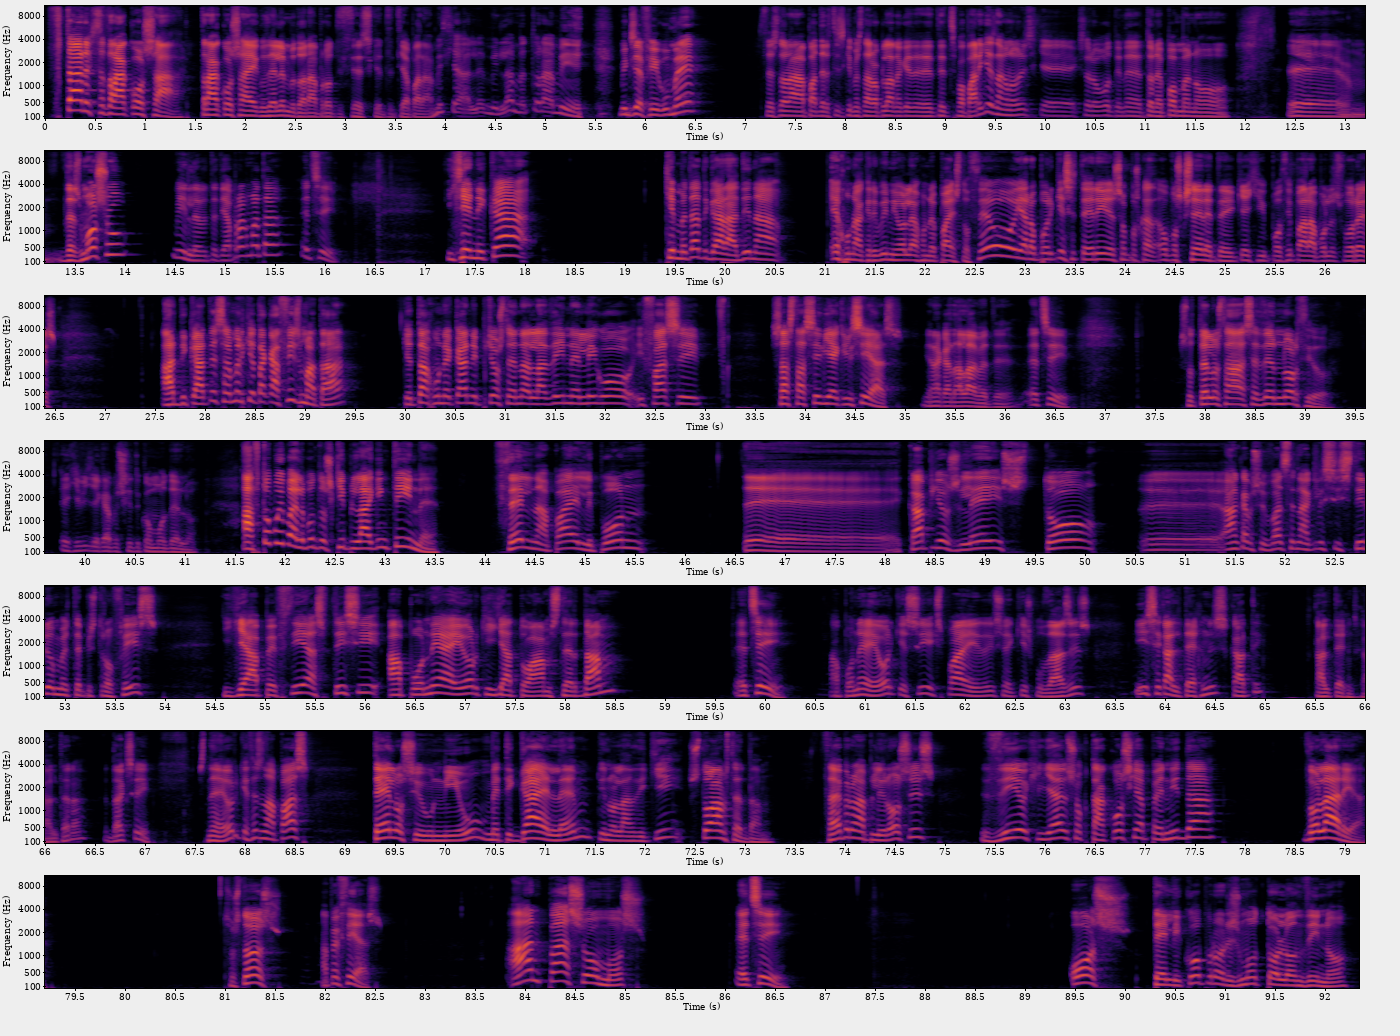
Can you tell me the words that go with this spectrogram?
φτάνει στα 400. 300 έγκου. Δεν λέμε τώρα πρώτη θέση και τέτοια παραμύθια, αλλά μιλάμε τώρα μην, μην ξεφύγουμε. Θες τώρα να παντρευτείς και μες στο αεροπλάνο και τι παπαριές, να γνωρίσεις και ξέρω εγώ την, τον επόμενο ε, δεσμό σου. Μην λέμε τέτοια πράγματα. Έτσι. Γενικά και μετά την καραντίνα έχουν ακριβήνει όλα, έχουν πάει στο Θεό. Οι αεροπορικές εταιρείες, όπως, κα- όπως ξέρετε και έχει υποθεί πάρα πολλές φορές, αντικατέστησαν μέχρι και τα καθίσματα και τα έχουν κάνει πιο στενά. Δηλαδή είναι λίγο η φάση σαν στασίδια εκκλησίας, για να καταλάβετε. Έτσι. Στο τέλος θα σε δένουν όρθιο. Έχει βγει και κάποιο σχετικό μοντέλο. Αυτό που είπα λοιπόν το skip lagging τι είναι; Θέλει να πάει λοιπόν ε, κάποιος λέει στο ε, αν κάποιος συμβάζει θέλει να κλείσει εισιτήριο μετεπιστροφής για απευθείας πτήση από Νέα Υόρκη για το Άμστερνταμ. Έτσι. Από Νέα Υόρκη εσύ έχεις πάει είσαι εκεί σπουδάζεις ή είσαι καλλιτέχνης κάτι. Καλλιτέχνης καλύτερα εντάξει. Στη Νέα Υόρκη και θες να πας τέλος Ιουνίου με την KLM την Ολλανδική στο Άμστερνταμ. Θα έπρεπε να πληρώσεις 2.850 δολάρια. Σωστός; Απευθείας. Αν πας όμως, έτσι, ως τελικό προορισμό το Λονδίνο,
